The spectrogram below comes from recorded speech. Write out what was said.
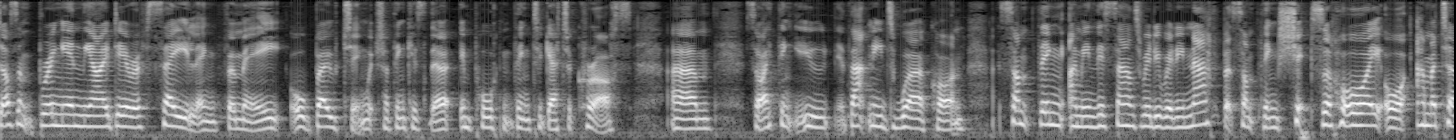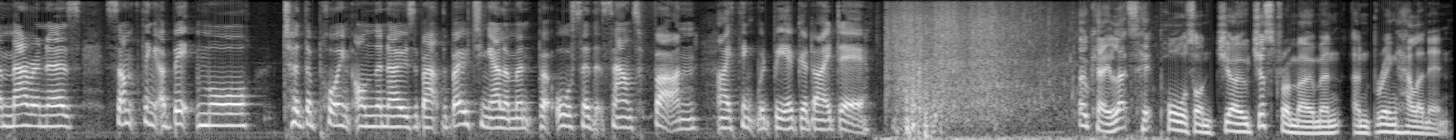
doesn't bring in the idea of sailing for me or boating, which I think is the important thing to get across. Um, so I think you that needs work on something. I mean, this sounds really, really naff, but something ships ahoy or amateur mariners, something a bit more to the point on the nose about the boating element, but also that sounds fun, I think would be a good idea. Okay, let's hit pause on Joe just for a moment and bring Helen in.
